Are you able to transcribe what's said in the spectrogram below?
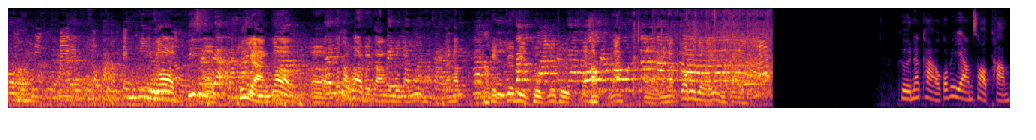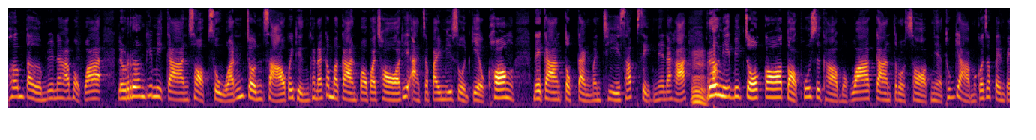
ก็เอ่อทุกอย่างก็เอ่อก็ต้องว่าไปตามกระบวนการยุติธรรมนะครับผิดคือผิดถูกคือถูกนะครับนะเอ่อนะครับก็ไม่มีอะไรที่หนักใจ คือนักข่าวก็พยายามสอบถามเพิ่มเติมด้วยนะคะ บอกว่าแล้วเรื่องที่มีการสอบสวนจนสาวไปถึงคณะกรรมการปปชที่อาจจะไปมีส่วนเกี่ยวข้องในการตกแต่งบัญชีทรัพย์สินเนี่ยนะคะอืมเรื่องนี้บิ๊กโจ๊กก็ตอบผู้สื่อข่าวบอกว่าการตรวจสอบเนี่ยทุกอย่างมันก็จะเป็นไป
